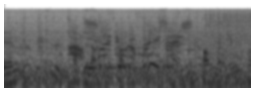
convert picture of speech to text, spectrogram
Skin. You could have I'll shred you to pieces.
